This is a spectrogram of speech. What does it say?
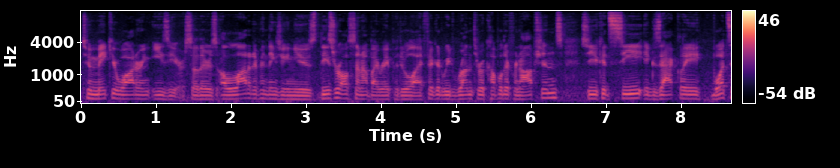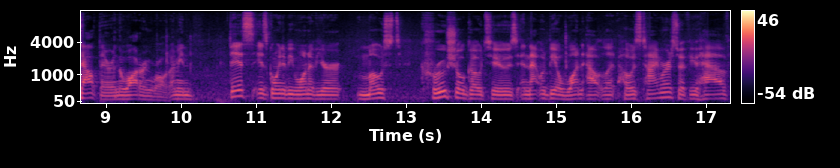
to make your watering easier. So there's a lot of different things you can use. These were all sent out by Ray Padula. I figured we'd run through a couple different options so you could see exactly what's out there in the watering world. I mean, this is going to be one of your most crucial go-tos and that would be a one outlet hose timer. So if you have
